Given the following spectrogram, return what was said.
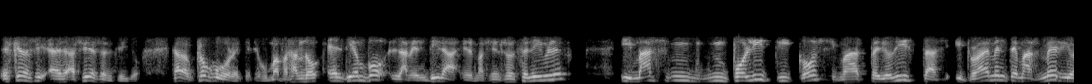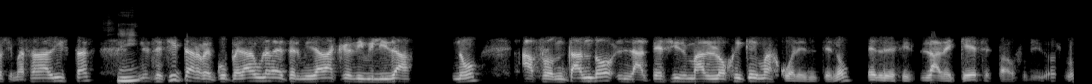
es que es así, así de sencillo. Claro, ¿qué ocurre? Que según va pasando el tiempo, la mentira es más insostenible, y más mm, políticos y más periodistas y probablemente más medios y más analistas Sí. necesitan recuperar una determinada credibilidad, ¿no? Afrontando la tesis más lógica y más coherente, ¿no? Es decir, la de que es Estados Unidos, ¿no?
